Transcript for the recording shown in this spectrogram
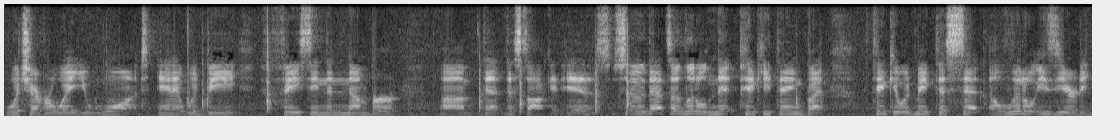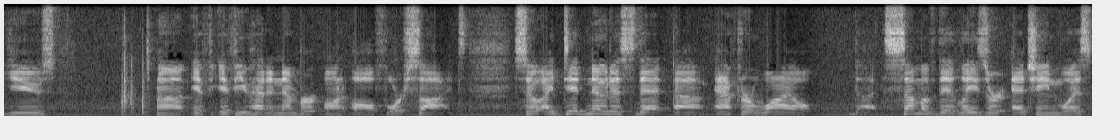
whichever way you want, and it would be facing the number um, that the socket is. So that's a little nitpicky thing, but I think it would make this set a little easier to use uh, if, if you had a number on all four sides. So I did notice that uh, after a while, uh, some of the laser etching was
